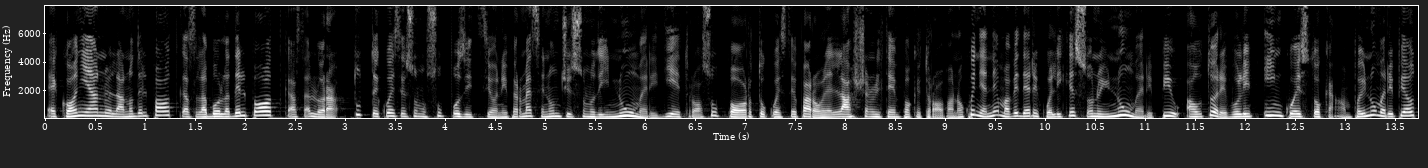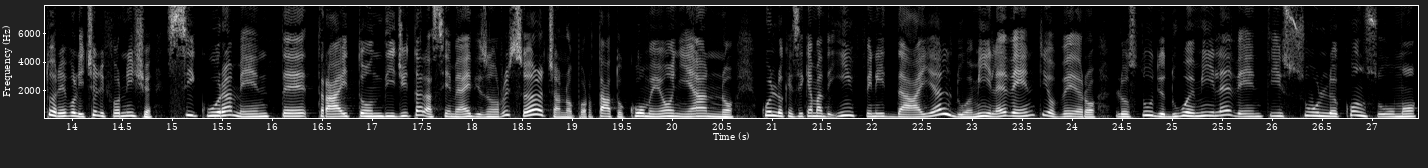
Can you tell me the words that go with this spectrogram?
Ecco, ogni anno è l'anno del podcast, la bolla del podcast, allora tutte queste sono supposizioni, per me se non ci sono dei numeri dietro a supporto, queste parole lasciano il tempo che trovano. Quindi andiamo a vedere quelli che sono i numeri più autorevoli in questo campo. I numeri più autorevoli ce li fornisce sicuramente Triton Digital assieme a Edison Research, hanno portato come ogni anno quello che si chiama The Infinite Dial 2020, ovvero lo studio 2020 sul consumo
